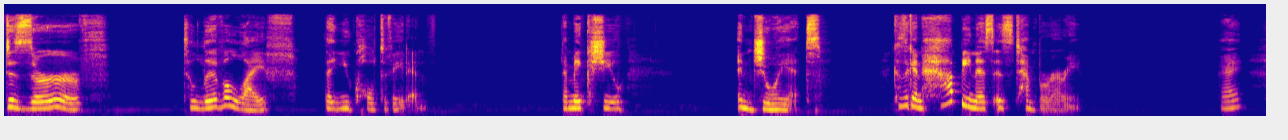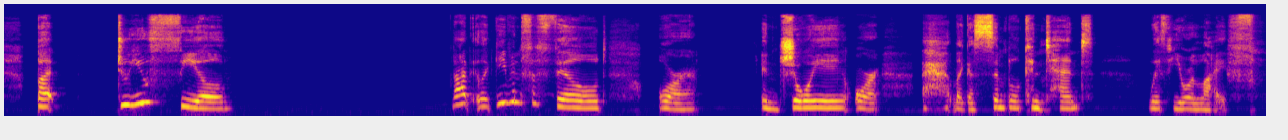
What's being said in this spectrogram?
deserve to live a life that you cultivated that makes you enjoy it. Because again, happiness is temporary. Okay? But do you feel not like even fulfilled or enjoying or like a simple content with your life?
